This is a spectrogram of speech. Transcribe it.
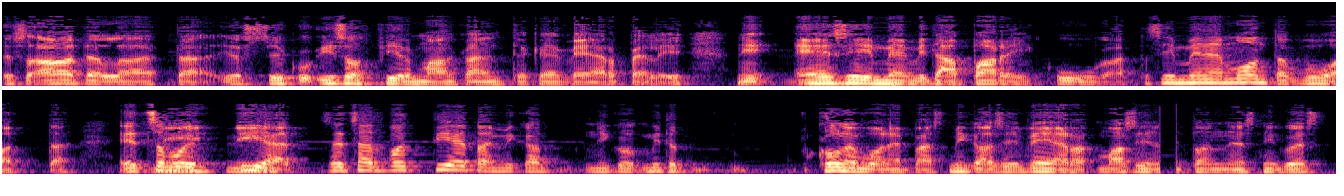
jos ajatellaan, että jos joku iso firma alkaa nyt tekee VR-peliä, niin mm. ei siinä mene mitään pari kuukautta. Siinä menee monta vuotta. Et sä, Niin, voi niin. tiedä, sä, et- sä et voi tietää, mikä, on, niinku, mitä kolmen vuoden päästä, mikä on siinä VR-masinat on edes, niinku, edes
